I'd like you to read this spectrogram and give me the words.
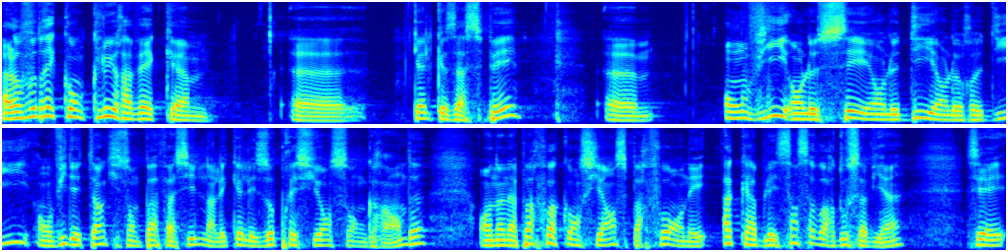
Alors je voudrais conclure avec euh, euh, quelques aspects on vit, on le sait, on le dit, on le redit, on vit des temps qui ne sont pas faciles, dans lesquels les oppressions sont grandes. On en a parfois conscience, parfois on est accablé sans savoir d'où ça vient. C'est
